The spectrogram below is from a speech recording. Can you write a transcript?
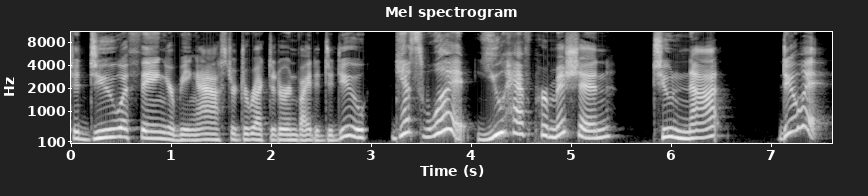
to do a thing you're being asked or directed or invited to do, guess what? You have permission to not do it.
